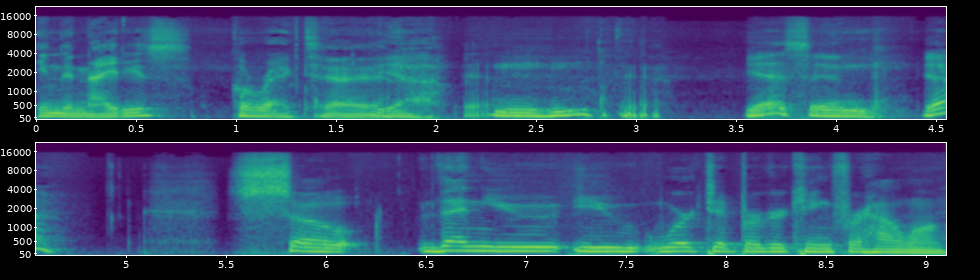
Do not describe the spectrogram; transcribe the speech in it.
in the nineties. Correct. Yeah, Yeah. yeah. hmm Yes, and yeah, So then you you worked at Burger King for how long?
